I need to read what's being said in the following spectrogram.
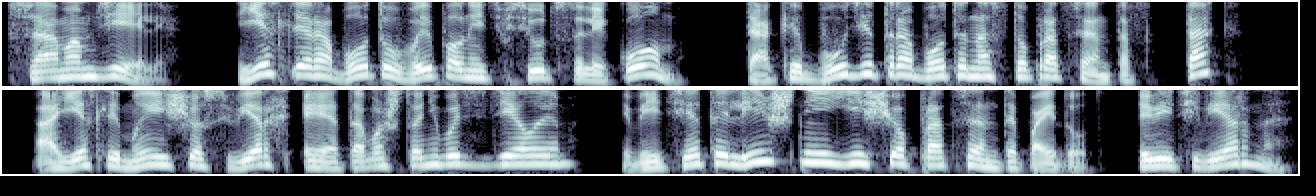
«В самом деле, если работу выполнить всю целиком, так и будет работа на 100%, так? А если мы еще сверх этого что-нибудь сделаем? Ведь это лишние еще проценты пойдут. Ведь верно?»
